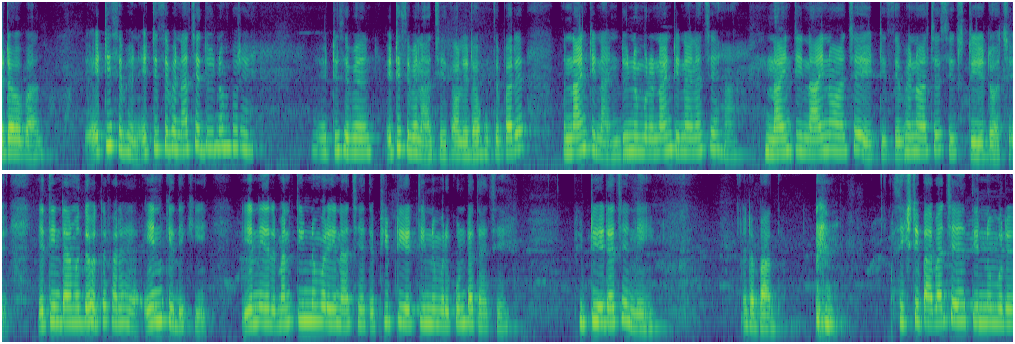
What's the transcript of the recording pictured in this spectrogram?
এটাও বাদ। এইটি সেভেন এইটি সেভেন আছে দুই নম্বরে? এইটি সেভেন এইটি সেভেন আছে, তাহলে এটা হতে পারে নাইনটি নাইন দুই নম্বরে নাইনটি নাইন আছে হ্যাঁ নাইনটি নাইনও আছে এইটটি সেভেনও আছে সিক্সটি এইটও আছে। এই তিনটার মধ্যে হতে পারে এনকে দেখি এন এর মানে তিন নম্বরে এন আছে, তো ফিফটি এইট তিন নম্বরে কোনটাতে আছে? ফিফটি এইট আছে, নেই, এটা বাদ। সিক্সটি ফাইভ আছে, তিন নম্বরে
